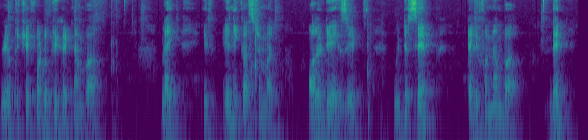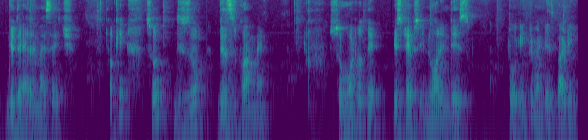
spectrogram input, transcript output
we have to check for duplicate number. Like if any customer already exists with the same telephone number then give the error message. Okay so this is our business requirement. So what are the steps involved in this to implement this body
